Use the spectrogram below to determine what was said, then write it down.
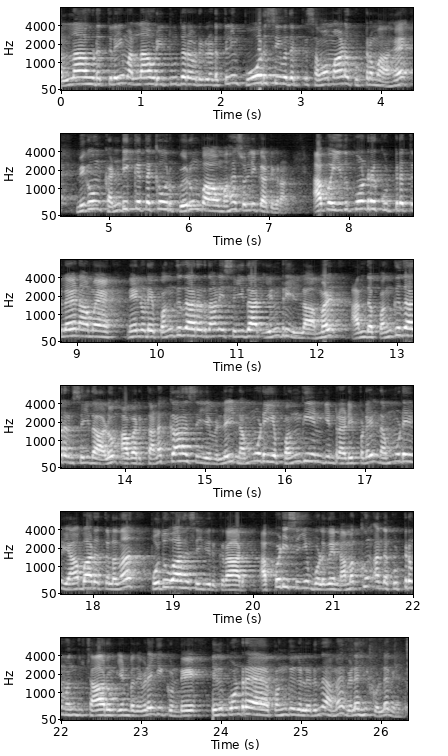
அல்லாஹ்விடத்திலையும் அல்லாஹுடைய தூதரவர்களிடத்திலையும் போர் செய்வதற்கு சமமான குற்றமாக மிகவும் கண்டிக்கத்தக்க ஒரு பெரும் பாவமாக சொல்லி காட்டுகிறான். அப்போ இது போன்ற குற்றத்துல நாம என்னுடைய பங்குதாரர் தானே செய்தார் என்று இல்லாமல் அந்த பங்குதாரர் செய்தாலும் அவர் தனக்காக செய்யவில்லை நம்முடைய பங்கு என்கின்ற அடிப்படையில் நம்முடைய வியாபாரத்துல தான் பொதுவாக செய்திருக்கிறார். அப்படி செய்யும் பொழுது நமக்கும் அந்த குற்றம் வந்து வந்து சாரும் என்பதை விலகிக் கொண்டு இது போன்ற பங்குகளிலிருந்து நாம விலகிக் கொள்ள வேண்டும்.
